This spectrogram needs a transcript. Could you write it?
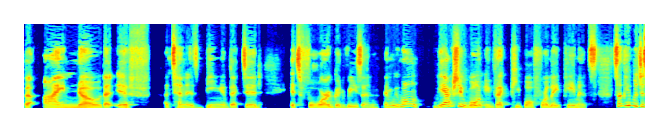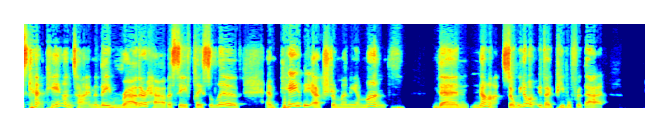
but I know that if a tenant is being evicted, it's for a good reason. And we won't we actually won't evict people for late payments. Some people just can't pay on time and they'd rather have a safe place to live and pay the extra money a month than not. So we don't evict people for that.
